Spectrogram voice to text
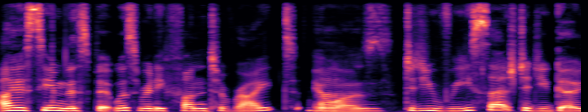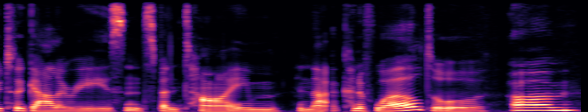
I assume this bit was really fun to write. It um, was. Did you research? Did you go to galleries and spend time in that kind of world, or? Um,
